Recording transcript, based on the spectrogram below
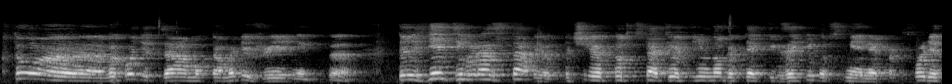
кто э, выходит замуж там или женится. То есть дети вырастают. Тут, кстати, очень много всяких загибов семейных происходит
